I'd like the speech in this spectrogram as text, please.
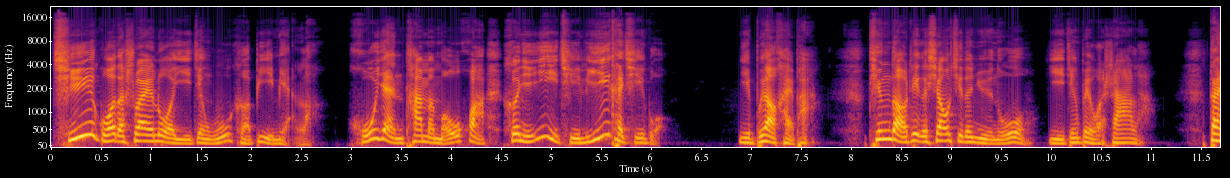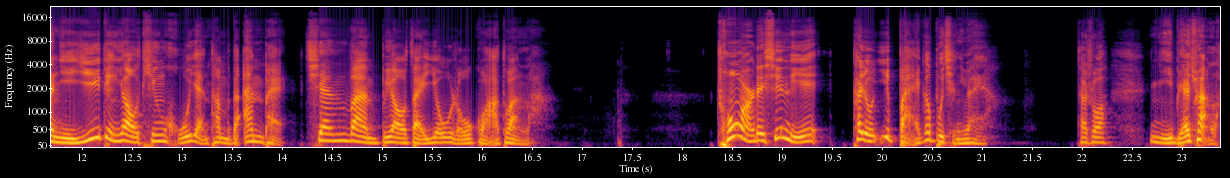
齐国的衰落已经无可避免了。胡燕他们谋划和你一起离开齐国。”你不要害怕，听到这个消息的女奴已经被我杀了，但你一定要听胡燕他们的安排，千万不要再优柔寡断了。重耳的心里他有一百个不情愿呀，他说：“你别劝了，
